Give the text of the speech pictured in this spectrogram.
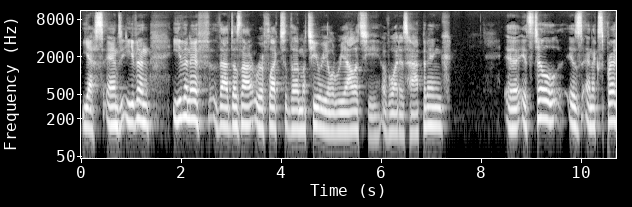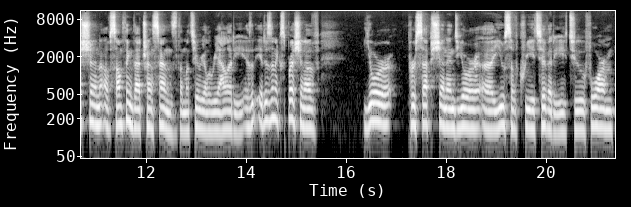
Yes, and even even if that does not reflect the material reality of what is happening, uh, it still is an expression of something that transcends the material reality. It is an expression of your perception and your uh, use of creativity to form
